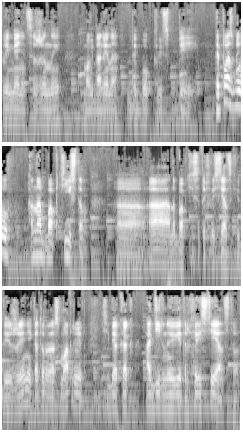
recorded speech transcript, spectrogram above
племянница жены Магдалена де Бок Криспей. Депас был анабаптистом, а, а анабаптист это христианское движение, которое рассматривает себя как отдельную ветер христианства.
